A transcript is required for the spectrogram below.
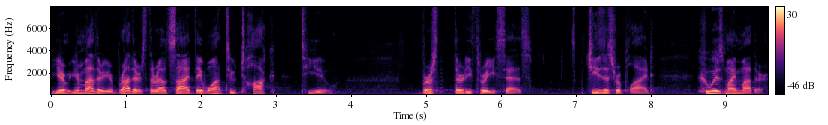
your, your mother, your brothers, they're outside. They want to talk to you. Verse 33 says, Jesus replied, who is my mother?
